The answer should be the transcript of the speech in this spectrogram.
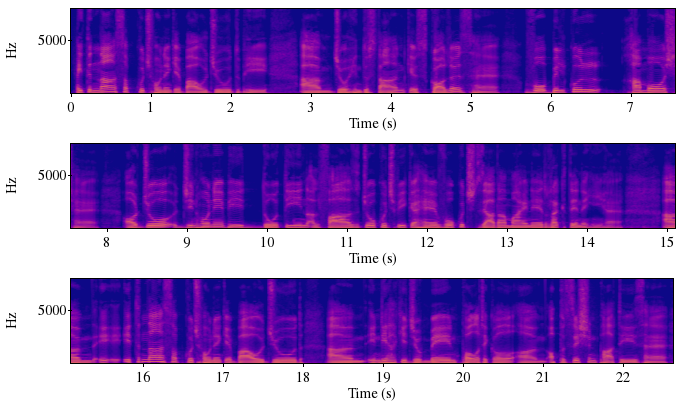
इतना सब कुछ होने के बावजूद भी um, जो हिंदुस्तान के स्कॉलर्स हैं वो बिल्कुल खामोश हैं। और जो जिन्होंने भी दो तीन अल्फाज, जो कुछ भी कहें, वो कुछ ज़्यादा मायने रखते नहीं हैं। इतना सब कुछ होने के बावजूद इंडिया की जो मेन पॉलिटिकल अपोजिशन पार्टीज़ हैं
